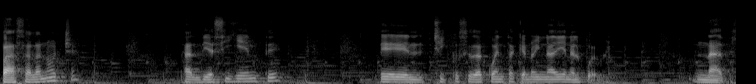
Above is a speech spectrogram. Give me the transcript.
Pasa la noche. Al día siguiente, el chico se da cuenta que no hay nadie en el pueblo. Nadie.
